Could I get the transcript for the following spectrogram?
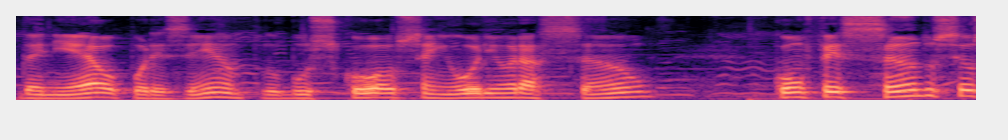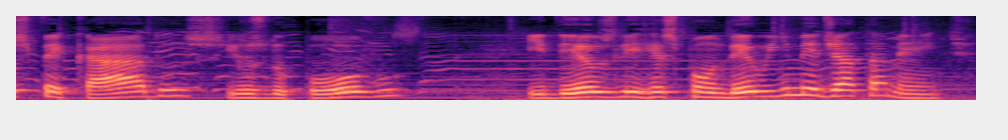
Daniel, por exemplo, buscou ao Senhor em oração, confessando seus pecados e os do povo, e Deus lhe respondeu imediatamente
